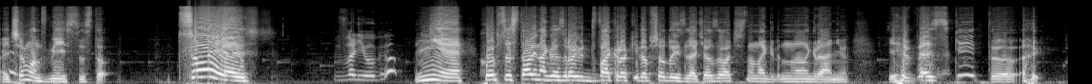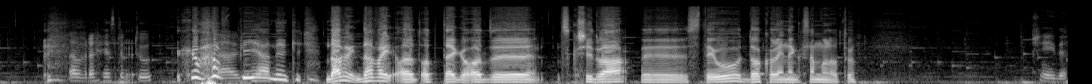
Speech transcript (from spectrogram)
Ej, czemu on w miejscu sto... Co jest? Wywaliło go? Nie! Chłop se stał i nagle zrobił dwa kroki do przodu i zleciał, zobaczysz na, nagr na nagraniu. Je bez kitu. Dobra, jestem tu. Chłop Tak. pijany jakiś. Dawaj, dawaj od, od tego, od y, skrzydła y, z tyłu do kolejnego samolotu. Już nie idę.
